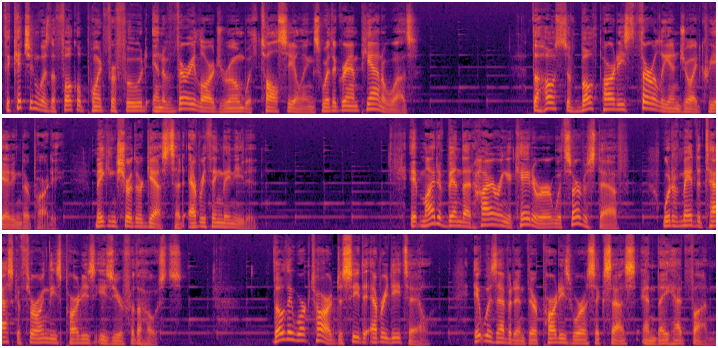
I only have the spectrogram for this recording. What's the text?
The kitchen was the focal point for food in a very large room with tall ceilings where the grand piano was. The hosts of both parties thoroughly enjoyed creating their party, making sure their guests had everything they needed. It might have been that hiring a caterer with service staff would have made the task of throwing these parties easier for the hosts. Though they worked hard to see to every detail, it was evident their parties were a success and they had fun.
